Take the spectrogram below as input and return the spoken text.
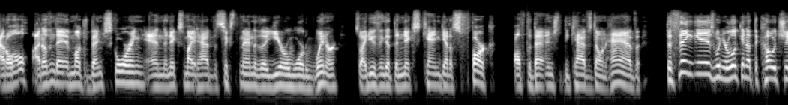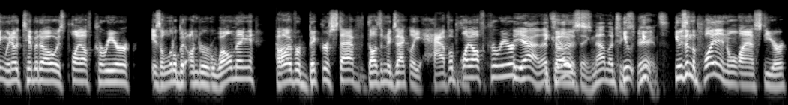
at all. I don't think they have much bench scoring, and the Knicks might have the sixth man of the year award winner. So I do think that the Knicks can get a spark off the bench that the Cavs don't have. The thing is, when you're looking at the coaching, we know Thibodeau, his playoff career is a little bit underwhelming. Uh-huh. However, Bickerstaff doesn't exactly have a mm. playoff career. Yeah, that's the other thing. Not much you- you- experience. He was in the play-in last year,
